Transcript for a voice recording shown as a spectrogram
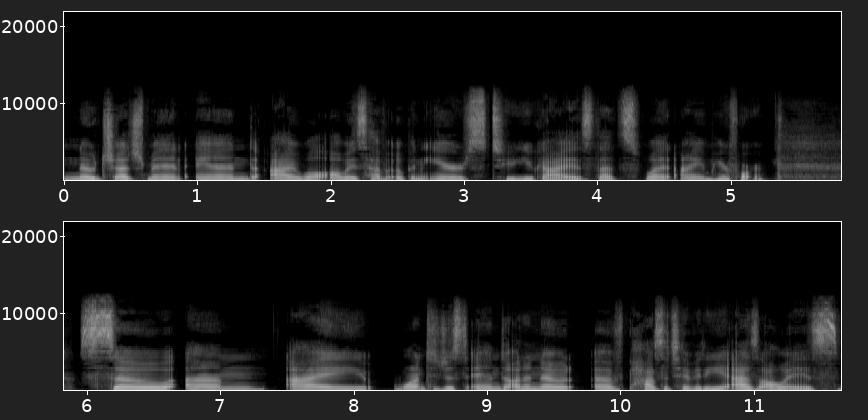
no judgment, and I will always have open ears to you guys. That's what I am here for. So um, I want to just end on a note of positivity, as always.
